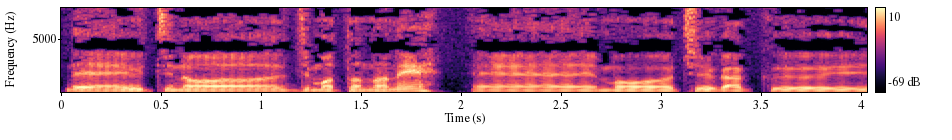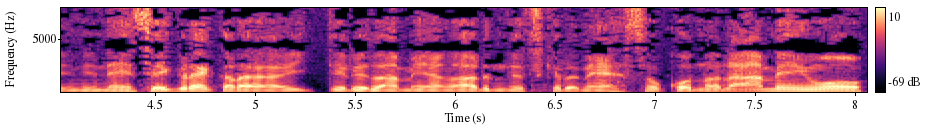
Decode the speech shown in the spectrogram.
で、うちの地元のね、えー、もう中学2年生ぐらいから行ってるラーメン屋があるんですけどね、そこのラーメンを、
